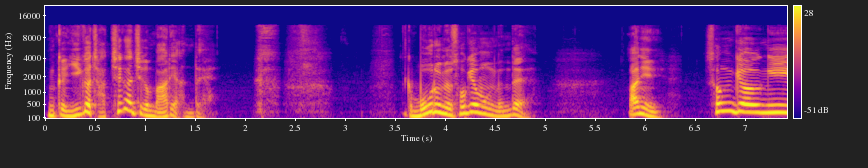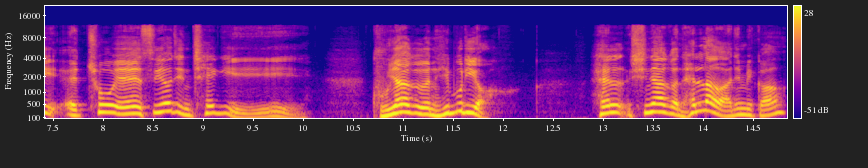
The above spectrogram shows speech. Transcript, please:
그러니까 이거 자체가 지금 말이 안 돼. 그러니까 모르면 속여 먹는데 아니 성경이 애초에 쓰여진 책이 구약은 히브리어, 헬, 신약은 헬라어 아닙니까?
